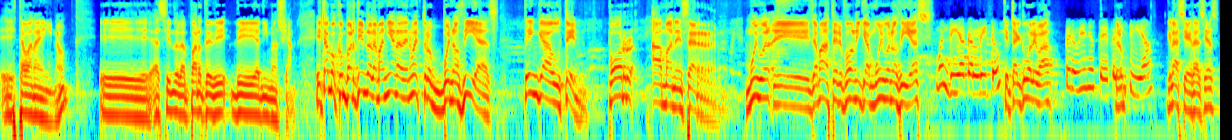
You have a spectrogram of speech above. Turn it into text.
estaban ahí, ¿no? Haciendo la parte de, de animación. Estamos compartiendo la mañana de nuestros buenos días. Tenga usted por amanecer. Muy buen, eh, llamadas telefónicas, muy buenos días. Buen día, Carlito. ¿Qué tal? ¿Cómo le va? Pero viene usted, feliz Pero- día. Gracias, gracias.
